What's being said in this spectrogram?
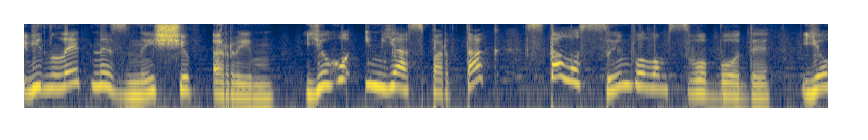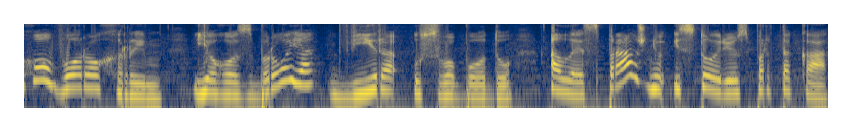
він ледь не знищив Рим. Його ім'я Спартак стало символом свободи, його ворог Рим, його зброя віра у свободу. Але справжню історію Спартака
